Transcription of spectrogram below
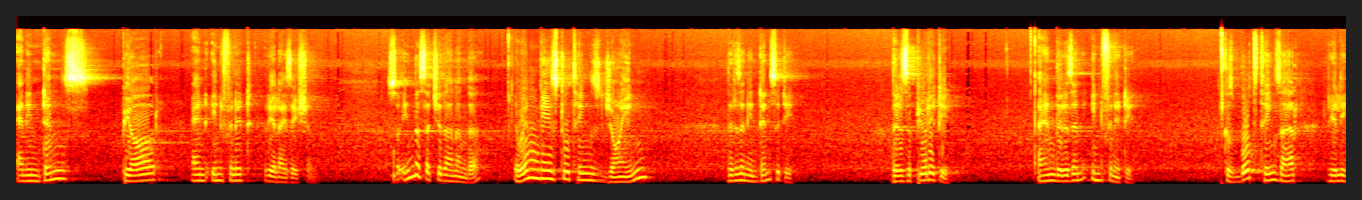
an intense, pure, and infinite realization. So in the Satchidananda, when these two things join, there is an intensity, there is a purity, and there is an infinity. Because both things are really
